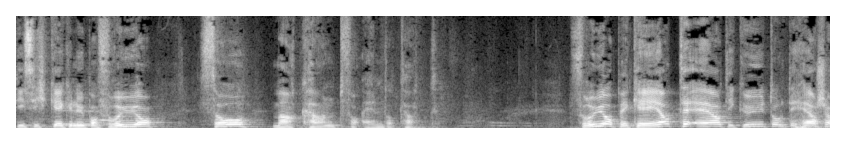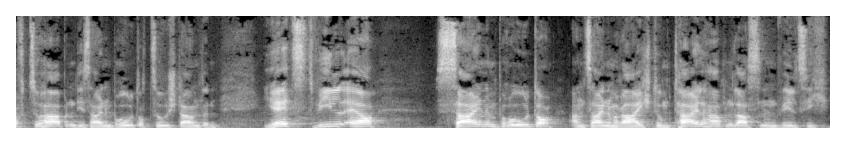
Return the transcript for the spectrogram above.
die sich gegenüber früher so markant verändert hat. Früher begehrte er, die Güter und die Herrschaft zu haben, die seinem Bruder zustanden. Jetzt will er seinen Bruder an seinem Reichtum teilhaben lassen und will sich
